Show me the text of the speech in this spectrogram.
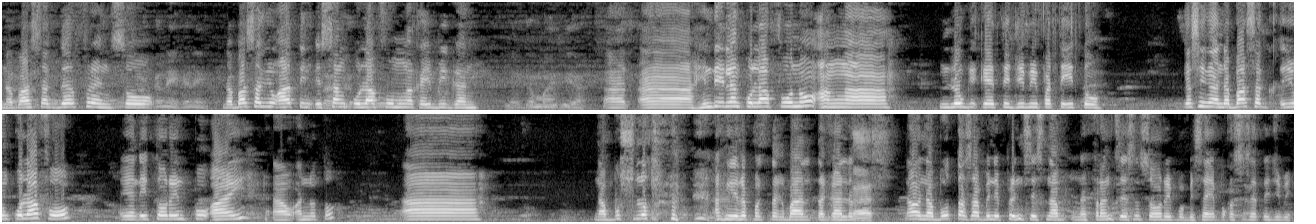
Nabasag their friends. So nabasag yung ating isang kulafo mga kaibigan. at ah, hindi lang kulafo no? Ang ah, logi kay TGB pati ito. Kasi nga nabasag yung kulafo. Ayan ito rin po ay ah, ano to? Ah nabuslot. ang hirap pag Tagalog. Butas. No, nabutas sabi ni Princess na, na Frances, sorry po, Bisaya po kasi sa TGB.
